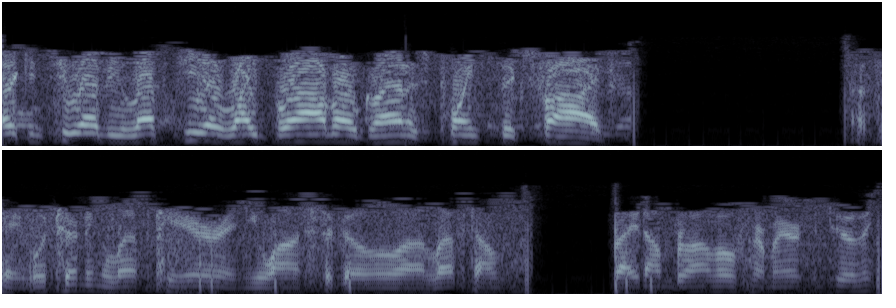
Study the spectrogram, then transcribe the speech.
American 2 Heavy, left here, right Bravo, ground is .65. Okay, we're turning left here, and you want us to go uh, left on, right on Bravo for American 2 Heavy?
